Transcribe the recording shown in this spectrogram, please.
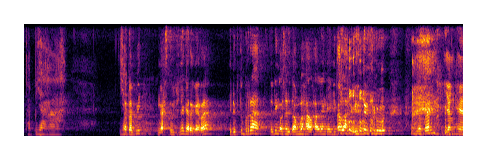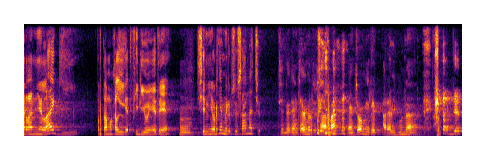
Tapi ya Ya, tapi nggak setujunya gara-gara hidup itu berat. Jadi nggak usah ditambah hal-hal yang kayak gitulah Oh. gitu. ya kan? yang herannya lagi pertama kali lihat videonya itu ya Hmm. seniornya mirip Susana cuy Sini yang cewek mirip Susana, yang cowok mirip Arya Wiguna. kaget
